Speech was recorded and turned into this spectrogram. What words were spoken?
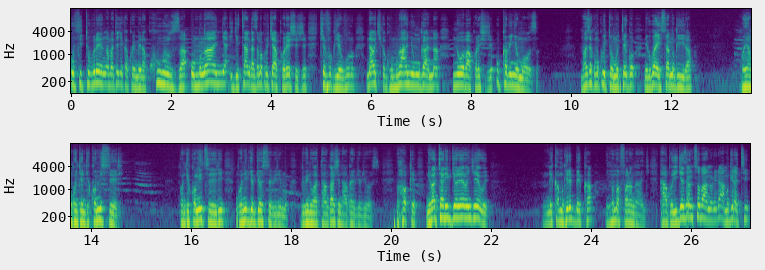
Ufite uburenga amategeko akwemera kuza umwanya igitangazamakuru cyakoresheje kivuga iyo nkuru nawe kikaguha umwanya ungana n'uwo bakoresheje ukabinyomoza. Maze kumukubita uwo mutego ni bwo yahise ambwira ngo ya ngo njye ndi komiseri. Ngo ndi komiseri ngo ni byo byose birimo. Ngo ibintu watangaje ntabwo ari byo byose niba atari byo rero ngewe nikamubwire beka nimba amafaranga yanjye. Ntabwo yigeze ansobanurira ambwira ati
